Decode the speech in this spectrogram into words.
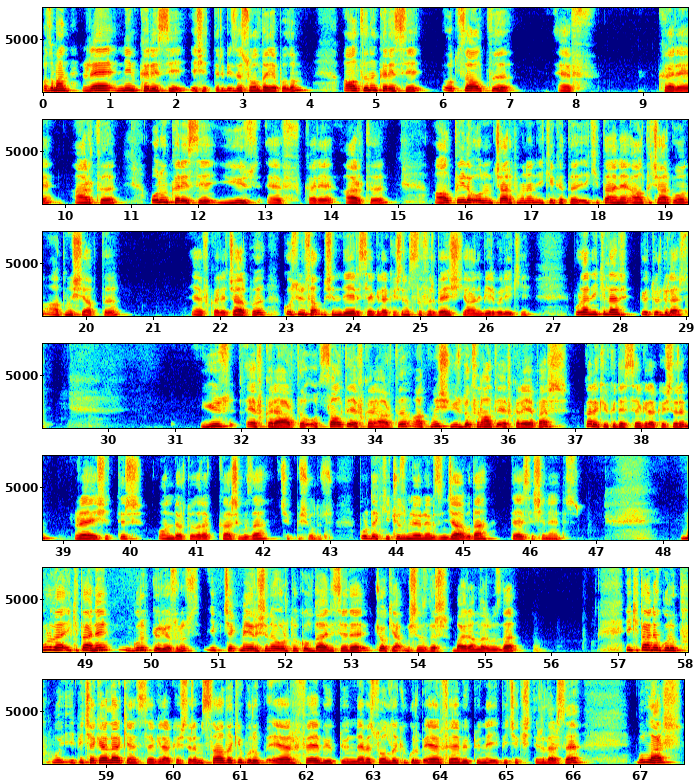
O zaman R'nin karesi eşittir. Biz de solda yapalım. 6'nın karesi 36 F kare artı 10'un karesi 100 F kare artı 6 ile 10'un çarpımının 2 katı. 2 tane 6 çarpı 10 60 yaptı. F kare çarpı kosinüs 60'ın değeri sevgili arkadaşlarım 0,5 yani 1 bölü 2. Buradan ikiler götürdüler. 100 f kare artı 36 f kare artı 60 196 f kare yapar. Karekökü de sevgili arkadaşlarım r eşittir 14 olarak karşımıza çıkmış olur. Buradaki çözümlü örneğimizin cevabı da D seçeneğidir. Burada iki tane grup görüyorsunuz. İp çekme yarışını ortaokulda, lisede çok yapmışızdır bayramlarımızda. İki tane grup bu ipi çekerlerken sevgili arkadaşlarım sağdaki grup eğer F büyüklüğünde ve soldaki grup eğer F büyüklüğünde ipi çekiştirirlerse bunlar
